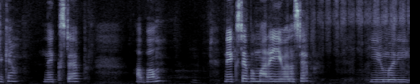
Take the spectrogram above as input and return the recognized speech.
ठीक है? नेक्स्ट स्टेप अब हम नेक्स्ट स्टेप हमारा ये वाला स्टेप ये हमारी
